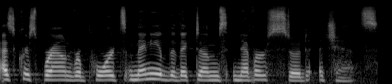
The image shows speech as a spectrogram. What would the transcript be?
As Chris Brown reports, many of the victims never stood a chance.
